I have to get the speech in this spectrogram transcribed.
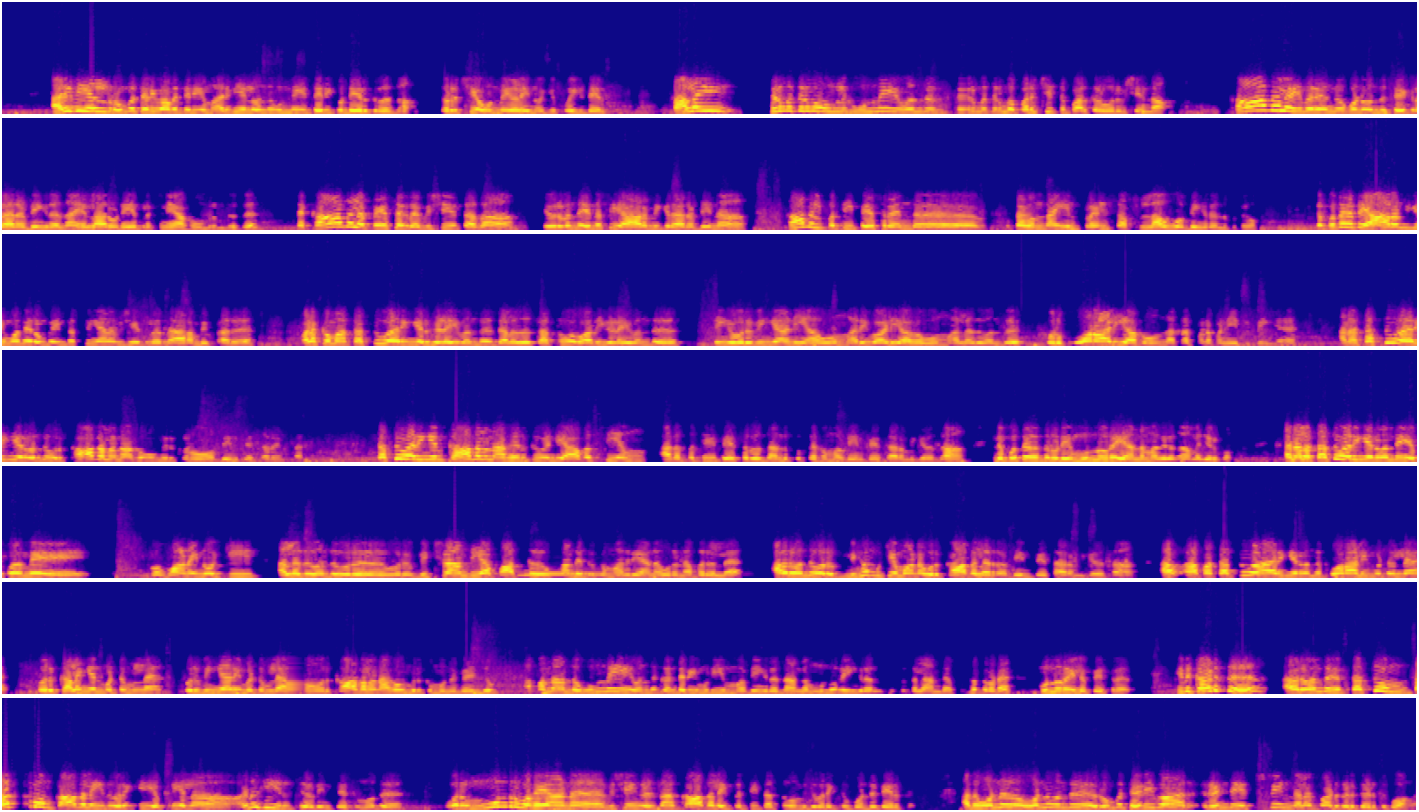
அறிவியல் ரொம்ப தெளிவாவே தெரியும். அறிவியல் வந்து உண்மையை தேடிக்கொண்டே இருக்கிறது தான் தொடர்ச்சியா உண்மைகளை நோக்கி போய்கிட்டே இருக்கு. கலை திரும்ப திரும்ப உங்களுக்கு உண்மையை வந்து திரும்ப திரும்ப பரீட்சித்து பார்க்கிற ஒரு விஷயம்தான். காதலை இவர் எங்க கொண்டு வந்து சேர்க்கிறாரு அப்படிங்கிறது தான் எல்லாருடைய பிரச்சனையாகவும் இருந்தது. இந்த காதலை பேசுகிற விஷயத்த தான் இவர் வந்து என்ன செய்ய ஆரம்பிக்கிறார் அப்படின்னா காதல் பத்தி பேசுற இந்த புத்தகம் தான் இன் பிரைஸ் ஆஃப் லவ் அப்படிங்கிற இந்த புத்தகம். இந்த புத்தகத்தை ஆரம்பிக்கும் போதே ரொம்ப இன்ட்ரெஸ்டிங்கான விஷயத்துல இருந்து ஆரம்பிப்பாரு. வழக்கமா தத்துவ அறிஞர்களை வந்து தனது தத்துவவாதிகளை வந்து நீங்க ஒரு விஞ்ஞானியாகவும் அறிவாளியாகவும் அல்லது வந்து ஒரு போராளியாகவும் தான் கற்பனை பண்ணிட்டு இருப்பீங்க. ஆனா தத்துவ அறிஞர் வந்து ஒரு காதலனாகவும் இருக்கணும் அப்படின்னு பேச ஆரம்பித்தார் தத்துவ அறிஞன் காதலனாக இருக்க வேண்டிய அவசியம் அதை பத்தி பேசுறது தான் அந்த புத்தகம் அப்படின்னு பேச ஆரம்பிக்கிறது தான். இந்த புத்தகத்தினுடைய முன்னுரை அந்த மாதிரி தான் அமைஞ்சிருக்கும். அதனால தத்துவ அறிஞர் வந்து எப்பவுமே வானை நோக்கி அல்லது வந்து ஒரு ஒரு விக்ராந்தியா பார்த்து உட்கார்ந்துட்டு இருக்க மாதிரியான ஒரு நபர் இல்ல. அவர் வந்து ஒரு மிக முக்கியமான ஒரு காதலர் அப்படின்னு பேச ஆரம்பிக்கிறது தான் அப்ப தத்துவ அறிஞர் வந்து போராளி மட்டும் இல்ல ஒரு கலைஞன் மட்டும் இல்ல ஒரு விஞ்ஞானி மட்டும் இல்ல அவன் ஒரு காதலனாகவும் இருக்க முன் வேண்டும். அப்பதான் அந்த உண்மையை வந்து கண்டறிய முடியும் அப்படிங்கிறது தான் அந்த முன்னுரைங்கிற அந்த புத்தகத்துல அந்த புத்தகத்தோட முன்னுரையில பேசுறாரு. இதுக்கு அடுத்து அவர் வந்து தத்துவம் தத்துவம் காதலை இது வரைக்கும் எப்படி எப்படியெல்லாம் அணுகி இருக்கு அப்படின்னு பேசும்போது ஒரு மூன்று வகையான விஷயங்கள் தான் காதலை பத்தி தத்துவம் இதுவரைக்கும் கொண்டுட்டே இருக்கு. அது ஒண்ணு ஒண்ணு வந்து ரொம்ப தெளிவா ரெண்டு எக்ஸ்ட்ரீம் நிலைப்பாடுகளுக்கு எடுத்துக்குவாங்க.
